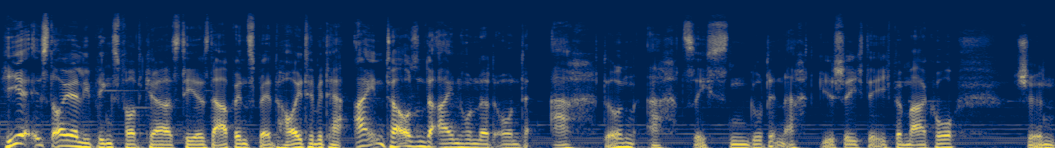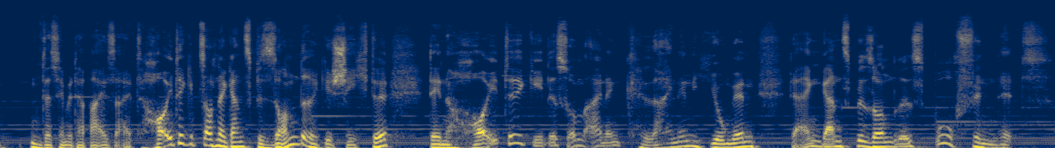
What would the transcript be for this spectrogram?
Hier ist euer Lieblingspodcast. Hier ist Ab ins Bett heute mit der 1188. Gute Nacht Geschichte. Ich bin Marco. Schön, dass ihr mit dabei seid. Heute gibt's auch eine ganz besondere Geschichte, denn heute geht es um einen kleinen Jungen, der ein ganz besonderes Buch findet.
